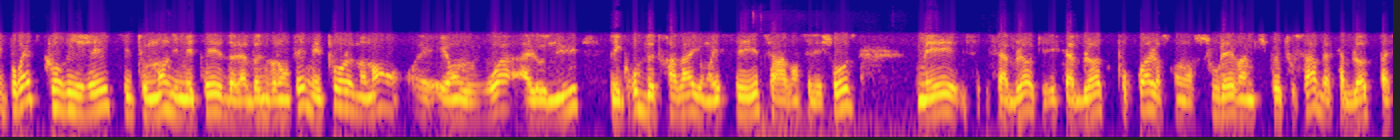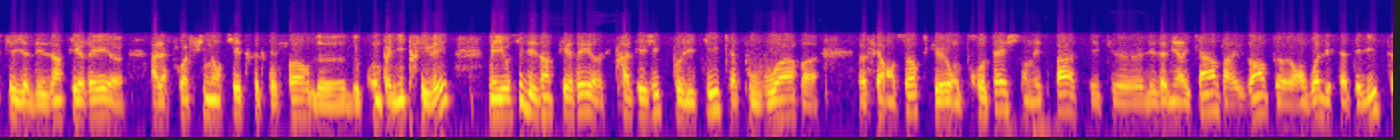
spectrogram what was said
qui pourrait être corrigé si tout le monde y mettait de la bonne volonté. Mais pour le moment, et on le voit à l'ONU, les groupes de travail ont essayé de faire avancer les choses, mais ça bloque. Et ça bloque. Pourquoi Lorsqu'on soulève un petit peu tout ça, bah, ça bloque parce qu'il y a des intérêts euh, à la fois financiers très très forts de, compagnies privées, mais il y a aussi des intérêts euh, stratégiques politiques à pouvoir euh, faire en sorte qu'on protège son espace et que les Américains, par exemple, euh, envoient des satellites.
